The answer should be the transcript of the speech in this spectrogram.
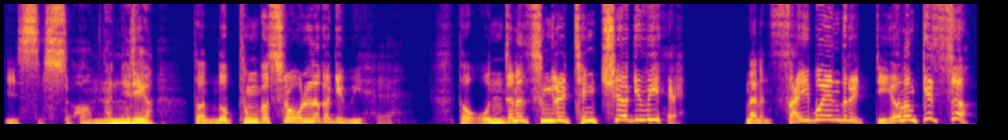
있을 수 없는 일이야. 더 높은 곳으로 올라가기 위해, 더 온전한 승리를 쟁취하기 위해, 나는 사이버엔드를 뛰어넘겠어!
